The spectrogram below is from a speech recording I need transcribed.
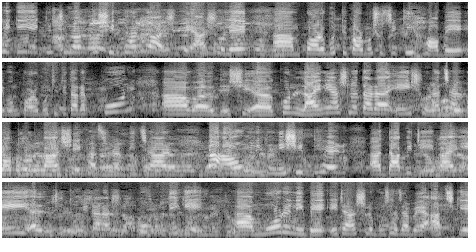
থেকেই একটি চূড়ান্ত সিদ্ধান্ত আসবে আসলে পরবর্তী কর্মসূচি কি হবে এবং পরবর্তীতে তারা কোন কোন লাইনে আসলে তারা এই স্বৈরাচার পতন বা শেখ হাসিনার বিচার বা আওয়ামী লীগ নিষিদ্ধের দাবিটি বা এই যুদ্ধটিটার আসলে কোন দিকে মোড় নেবে, এটা আসলে বোঝা যাবে আজকে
